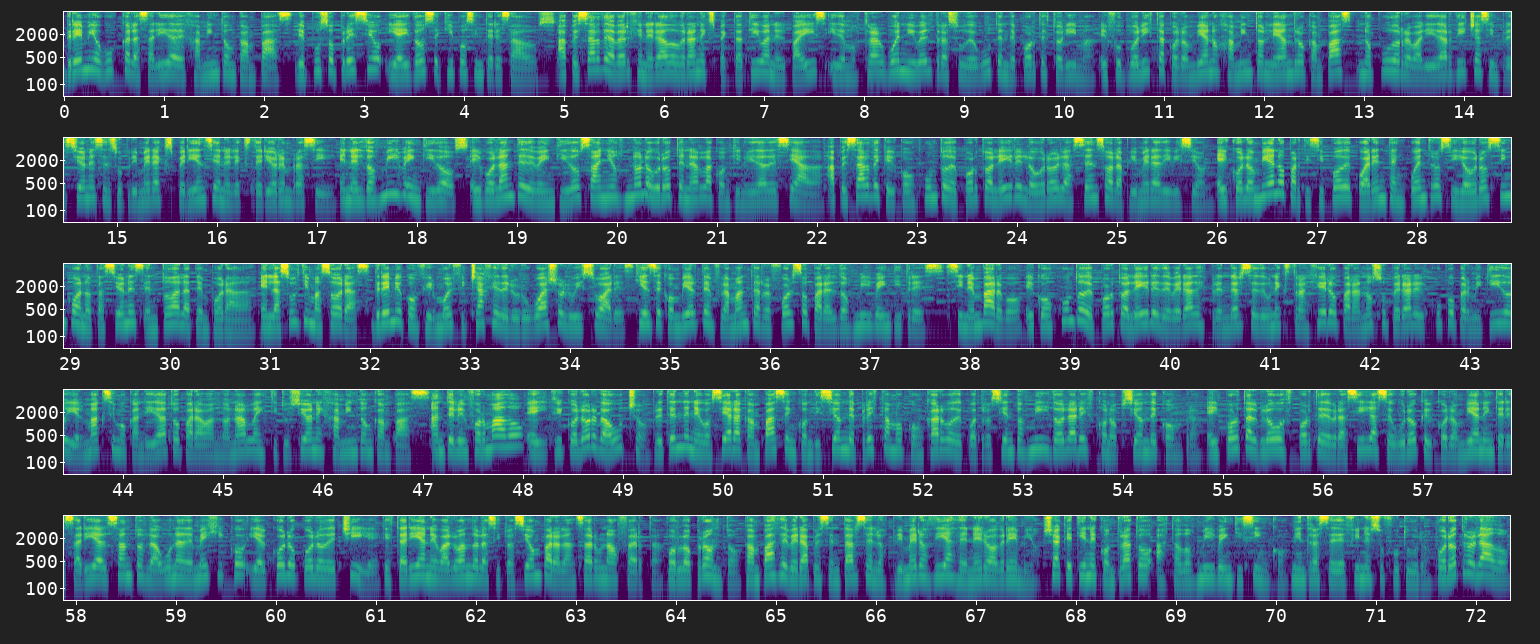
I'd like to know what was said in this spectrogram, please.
Gremio busca la salida de Hamilton Campas, le puso precio y hay dos equipos interesados. A pesar de haber generado gran expectativa en el país y demostrar buen nivel tras su debut en Deportes Torima, el futbolista colombiano Hamilton Leandro Campas no pudo revalidar dichas impresiones en su primera experiencia en el exterior en Brasil. En el 2022, el volante de 22 años no logró tener la continuidad deseada, a pesar de que el conjunto de Porto Alegre logró el ascenso a la primera división. El colombiano participó de 40 encuentros y logró 5 anotaciones en toda la temporada. En las últimas horas, Gremio confirmó el fichaje del uruguayo Luis Suárez, quien se convierte en flamante refuerzo para el 2023. Sin embargo, el conjunto de Porto Alegre deberá desprenderse de un extranjero para no superar el cupo permitido y el máximo candidato para abandonar la institución es Hamilton Campas. Ante lo informado, el tricolor gaucho pretende negociar a Campas en condición de préstamo con cargo de 400 mil dólares con opción de compra. El portal Globo Esporte de Brasil aseguró que el colombiano interesaría al Santos Laguna de México y al Colo Colo de Chile, que estarían evaluando la situación para lanzar una oferta. Por lo pronto, Campas deberá presentarse en los primeros días de enero a Gremio, ya que tiene contrato hasta 2025, mientras se define su futuro. Por otro lado,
